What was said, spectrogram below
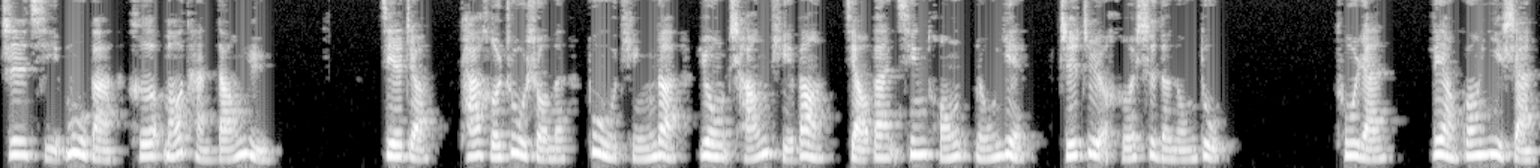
支起木板和毛毯挡雨。接着，他和助手们不停地用长铁棒搅拌青铜溶液，直至合适的浓度。突然，亮光一闪，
